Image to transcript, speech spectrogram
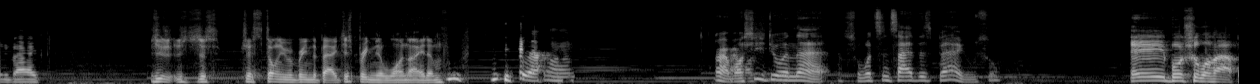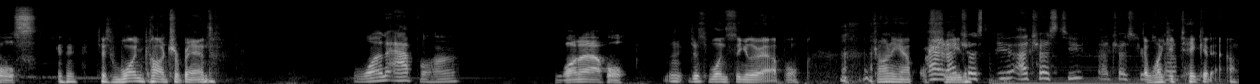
Any bag. You- you Just, just don't even bring the bag. Just bring the one item. Um, All right, while she's doing that, so what's inside this bag, Usul? A bushel of apples. Just one contraband. One apple, huh? One apple. Just one singular apple. Johnny All right, I trust you. I trust you. I trust you. Why'd you take it out?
